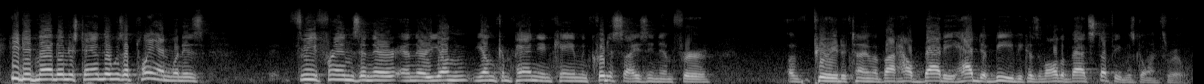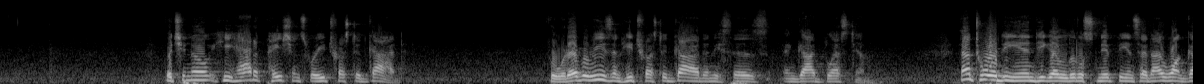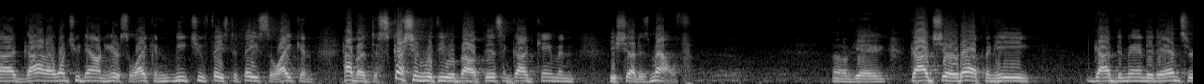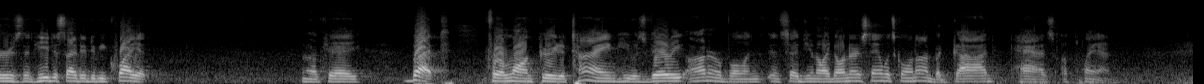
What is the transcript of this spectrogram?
He did not understand there was a plan when his three friends and their and their young young companion came and criticizing him for a period of time about how bad he had to be because of all the bad stuff he was going through. But you know, he had a patience where he trusted God. For whatever reason, he trusted God, and he says, and God blessed him. Now, toward the end, he got a little snippy and said, I want God, God, I want you down here so I can meet you face to face, so I can have a discussion with you about this. And God came and he shut his mouth. Okay. God showed up and he, God demanded answers and he decided to be quiet. Okay. But for a long period of time, he was very honorable and, and said, You know, I don't understand what's going on, but God has a plan.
